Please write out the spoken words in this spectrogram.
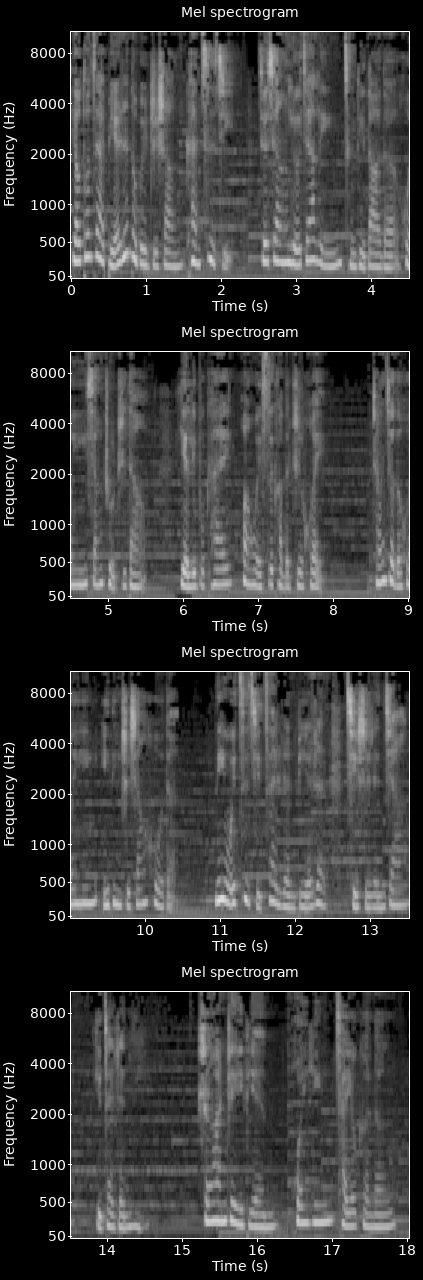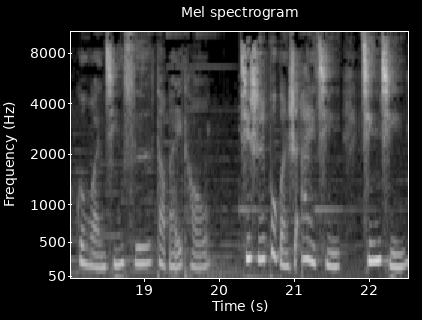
要多在别人的位置上看自己。就像刘嘉玲曾提到的婚姻相处之道，也离不开换位思考的智慧。长久的婚姻一定是相互的。你以为自己在忍别人，其实人家也在忍你。深谙这一点，婚姻才有可能共挽青丝到白头。其实，不管是爱情、亲情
